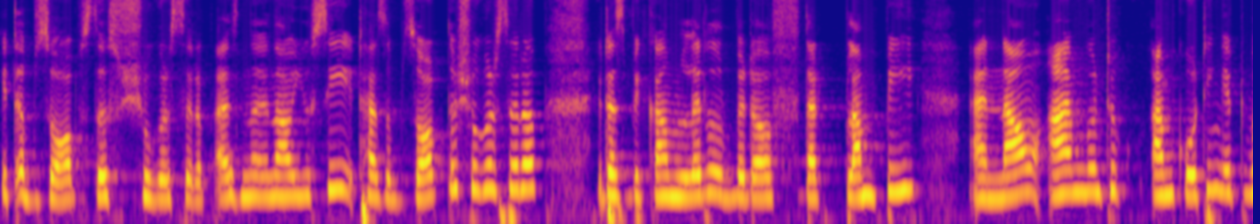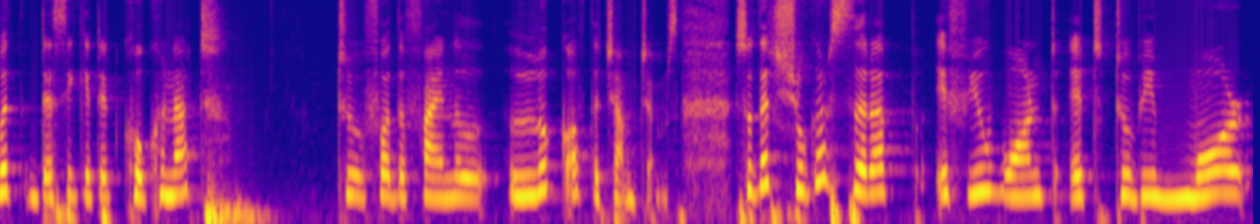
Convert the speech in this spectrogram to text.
it absorbs the sugar syrup. As now you see it has absorbed the sugar syrup. It has become a little bit of that plumpy. And now i'm going to i'm coating it with desiccated coconut to for the final look of the chum chums. So that sugar syrup if you want it to be more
